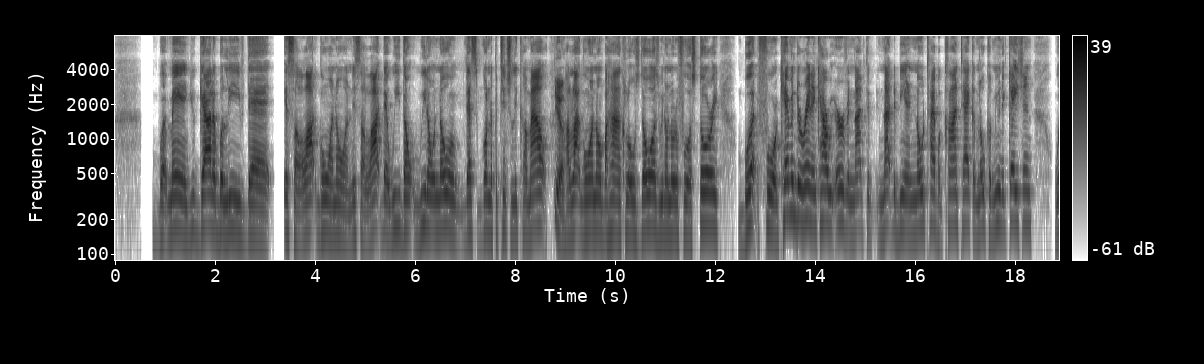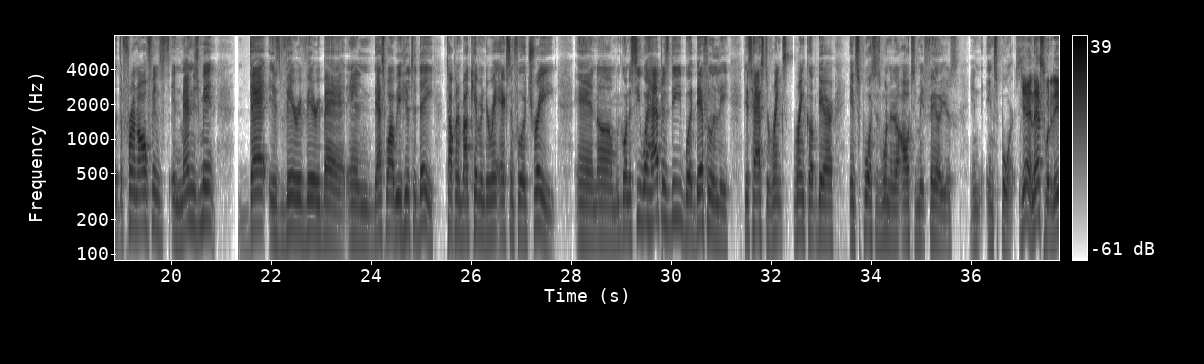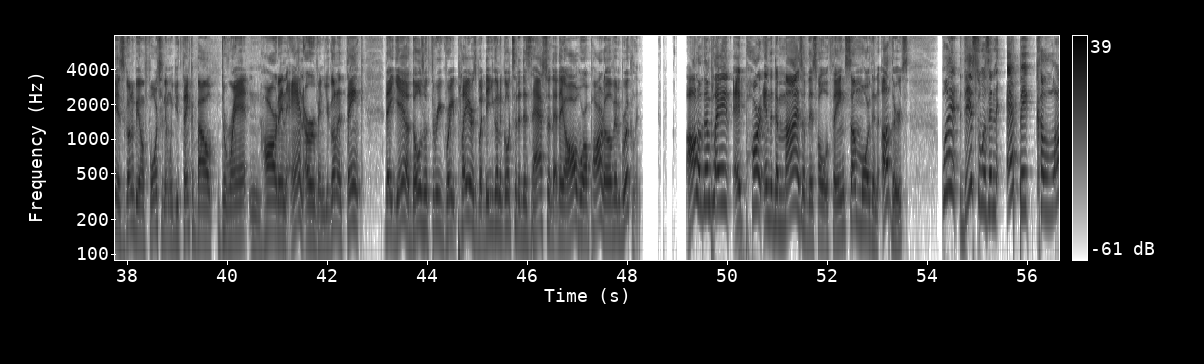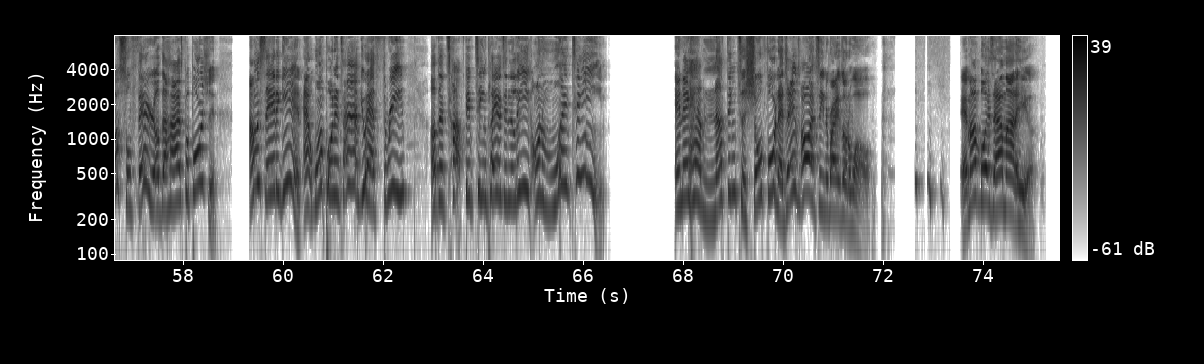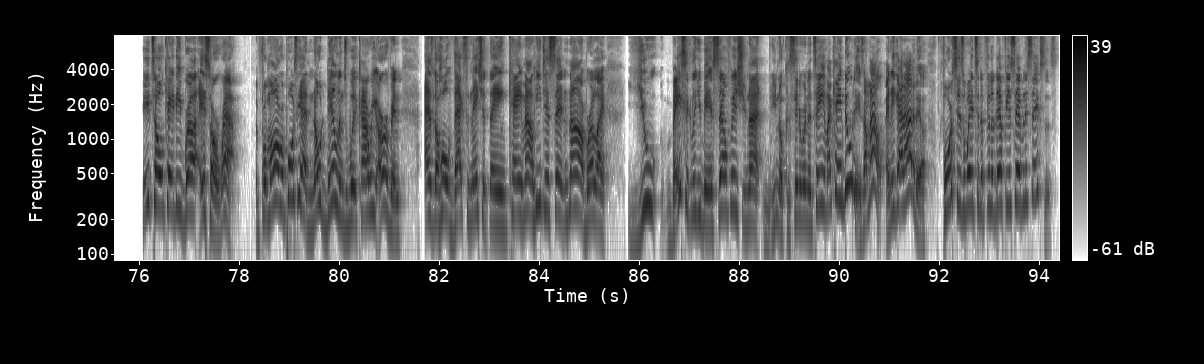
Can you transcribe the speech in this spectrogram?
But man, you gotta believe that it's a lot going on. It's a lot that we don't we don't know that's going to potentially come out. Yeah. a lot going on behind closed doors. We don't know the full story. But for Kevin Durant and Kyrie Irving not to not to be in no type of contact or no communication with the front office and management, that is very, very bad. And that's why we're here today talking about Kevin Durant asking for a trade. And um, we're going to see what happens, D. But definitely, this has to rank rank up there in sports as one of the ultimate failures in in sports. Yeah, and that's what it is. It's going to be unfortunate when you think about Durant and Harden and Irving. You're going to think that, yeah, those are three great players, but then you're going to go to the disaster that they all were a part of in Brooklyn. All of them played a part in the demise of this whole thing, some more than others. But this was an epic, colossal failure of the highest proportion. I'm going to say it again. At one point in time, you had three of the top 15 players in the league on one team. And they have nothing to show for. Now, James Harden seen the writings on the wall. and my boy said, I'm out of here. He told KD, bro, it's a wrap. From all reports, he had no dealings with Kyrie Irving as the whole vaccination thing came out. He just said, nah, bro, like, you basically you being selfish, you're not, you know, considering the team. I can't do this. I'm out. And he got out of there. Forced his way to the Philadelphia 76ers.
